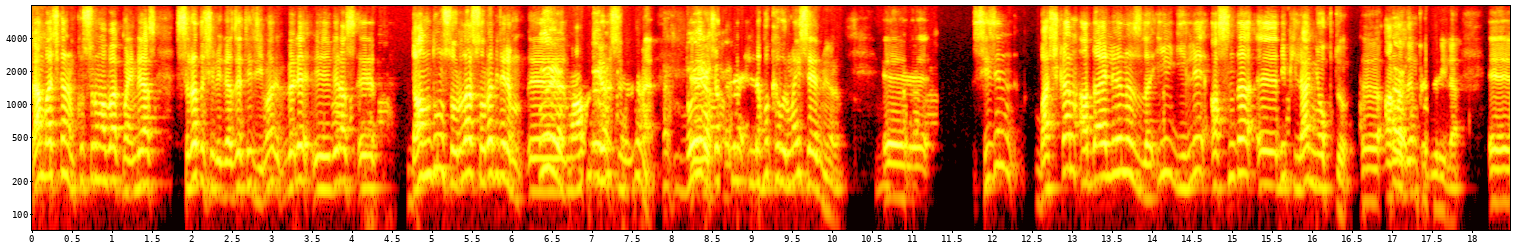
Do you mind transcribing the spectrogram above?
Ben başkanım kusuruma bakmayın biraz sıra dışı bir gazeteciyim. Böyle e, biraz e, dandun sorular sorabilirim. E, Buyurun, Mahmut buyurun. görürsünüz değil mi? Buyurun. Ee, çok böyle lafı kıvırmayı sevmiyorum. Ee, sizin başkan adaylığınızla ilgili aslında e, bir plan yoktu e, anladığım kadarıyla. E,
